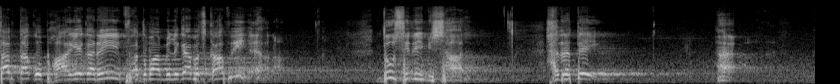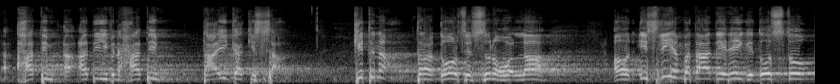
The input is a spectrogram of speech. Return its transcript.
تب تک وہ بھاگے گا نہیں، فتویٰ مل گیا، بس کافی ہے۔ دوسری مثال، حضرت ہاں، حاتم، عدی بن حاتم، تائی کا قصہ۔ کتنا طرح غور سے سنو اللہ۔ اور اس لیے ہم بتا دے رہے ہیں کہ دوستو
